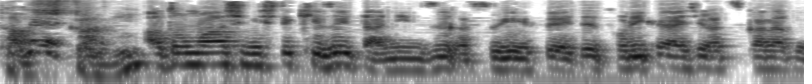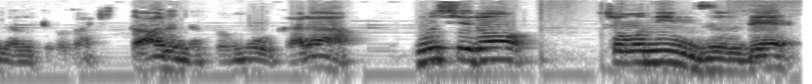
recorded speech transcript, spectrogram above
確かに。後回しにして気づいたら人数がすげえ増えて取り返しがつかなくなるってことはきっとあるんだと思うから、むしろ少人数で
